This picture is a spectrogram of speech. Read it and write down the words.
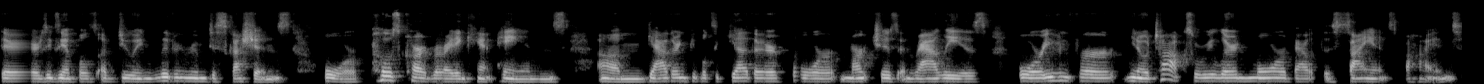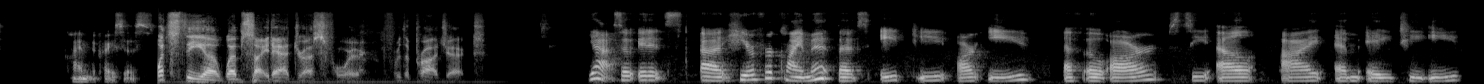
there's examples of doing living room discussions or postcard writing campaigns, um, gathering people together for marches and rallies, or even for you know talks where we learn more about the science behind climate crisis. What's the uh, website address for for the project? Yeah, so it's uh, Here for Climate. That's H E R E F O R C L I M A T E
